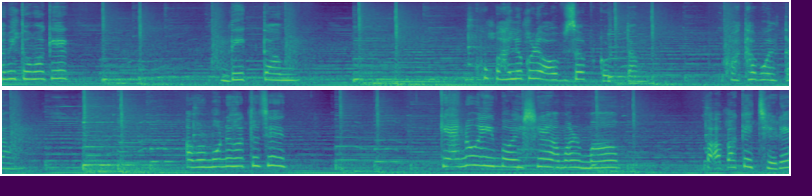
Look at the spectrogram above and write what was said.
আমি তোমাকে দেখতাম, খুব ভালো করে অবজার্ভ করতাম, কথা বলতাম। আমার মনে হতো যে কেন এই বয়সে আমার মা বাবাকে ছেড়ে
